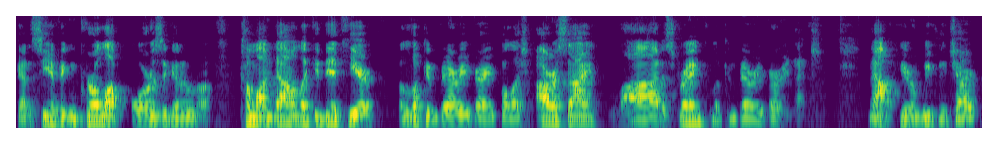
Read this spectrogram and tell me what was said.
Got to see if it can curl up or is it going to come on down like it did here, but looking very, very bullish. RSI, a lot of strength, looking very, very nice. Now, here, a weekly chart.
